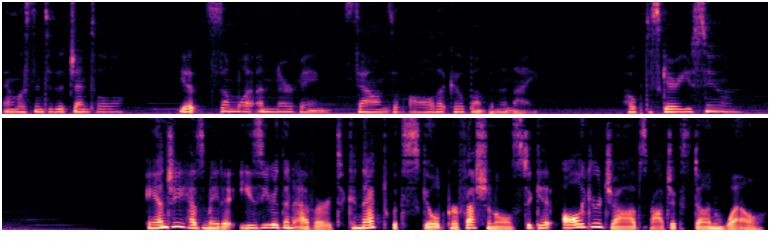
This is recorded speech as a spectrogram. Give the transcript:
and listen to the gentle, yet somewhat unnerving sounds of all that go bump in the night. Hope to scare you soon. Angie has made it easier than ever to connect with skilled professionals to get all your jobs projects done well.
